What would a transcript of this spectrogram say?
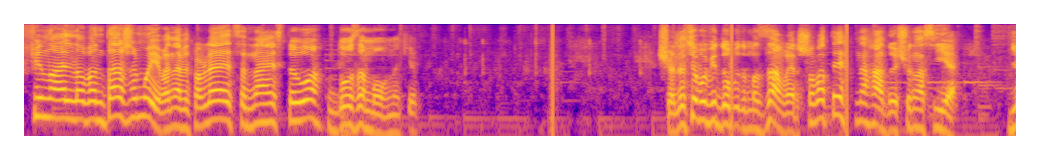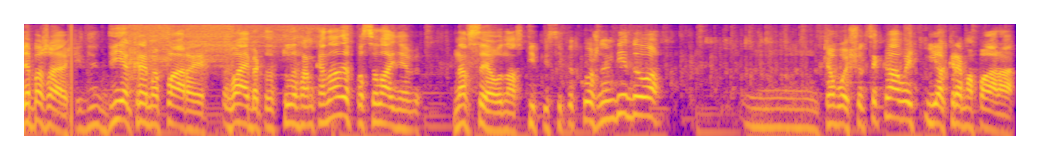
фінально вантажимо, і вона відправляється на СТО до замовників. Що для цього відео будемо завершувати. Нагадую, що у нас є для бажаючих дві окремі пари Viber та телеграм-каналів. Посилання на все у нас в підписі під кожним відео. Кого що цікавить, і окрема пара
